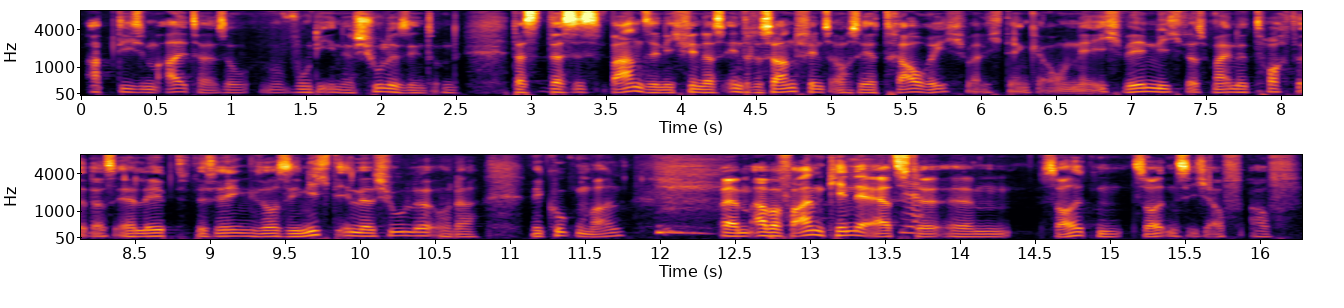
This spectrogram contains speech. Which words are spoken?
ab diesem Alter, so wo die in der Schule sind. Und das, das ist Wahnsinn. Ich finde das interessant, finde es auch sehr traurig, weil ich denke, oh nee, ich will nicht, dass meine Tochter das erlebt. Deswegen soll sie nicht in der Schule oder wir gucken mal. ähm, aber vor allem Kinderärzte ja. ähm, sollten, sollten sich auf, auf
